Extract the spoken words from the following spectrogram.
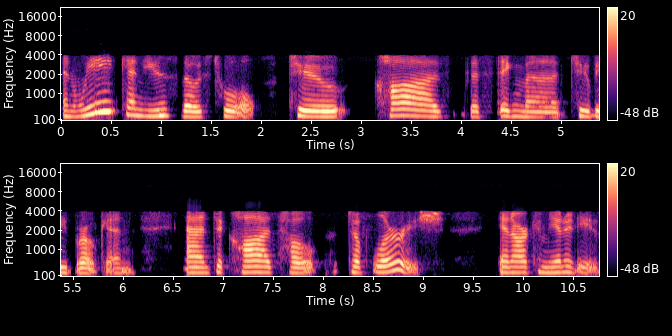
and we can use those tools to cause the stigma to be broken and to cause hope to flourish in our communities.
